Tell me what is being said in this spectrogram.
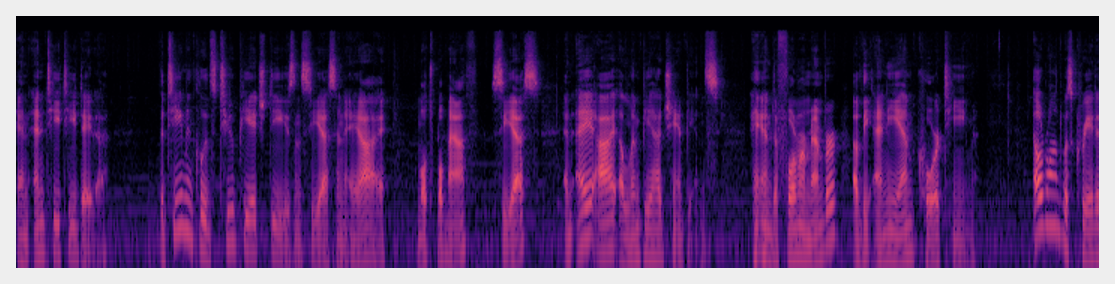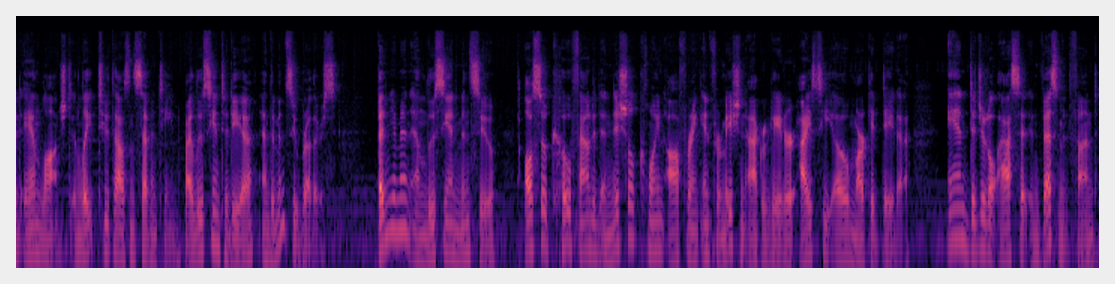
and NTT Data. The team includes two PhDs in CS and AI, multiple math, CS, and AI Olympiad champions, and a former member of the NEM core team. Elrond was created and launched in late 2017 by Lucian Todea and the Mincu brothers. Beniamin and Lucian Mincu also co-founded initial coin offering information aggregator ICO Market Data and digital asset investment fund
